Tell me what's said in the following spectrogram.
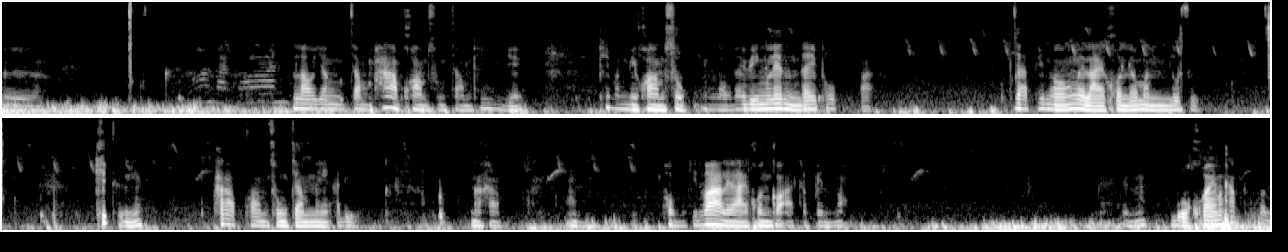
เออเรายังจำภาพความทรงจำที่ที่มันมีความสุข เราได้วิ่งเล่นได้พบปะญาติพี่น้องหลาย ๆ คนแล้วมันรู้สึก คิดถึงภาพความทรงจำในอดีตนะครับ ผมคิดว่าหลาย ๆ คนก็อาจจะเป็นเนาะเห็นบวกควายไหมครับทุกคน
